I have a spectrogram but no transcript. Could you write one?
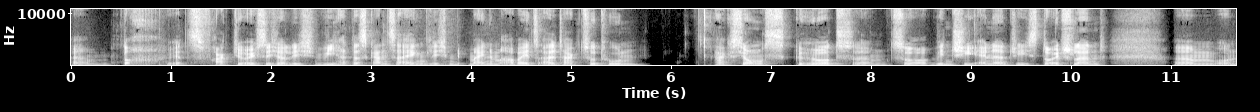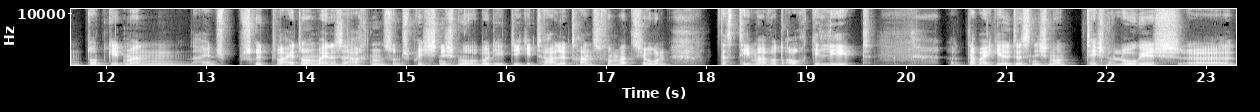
Ähm, doch jetzt fragt ihr euch sicherlich, wie hat das Ganze eigentlich mit meinem Arbeitsalltag zu tun? Axions gehört ähm, zur Vinci Energies Deutschland. Ähm, und dort geht man einen Schritt weiter meines Erachtens und spricht nicht nur über die digitale Transformation. Das Thema wird auch gelebt. Äh, dabei gilt es nicht nur technologisch, äh,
